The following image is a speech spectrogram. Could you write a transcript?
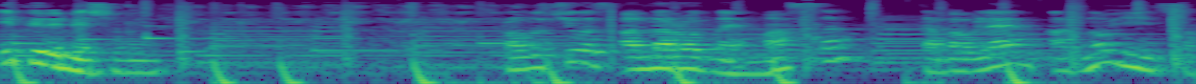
И перемешиваем. Получилась однородная масса, добавляем одно яйцо.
